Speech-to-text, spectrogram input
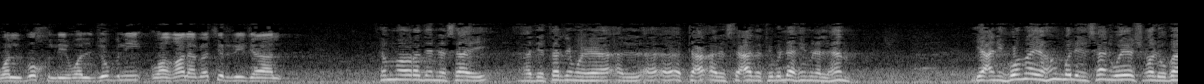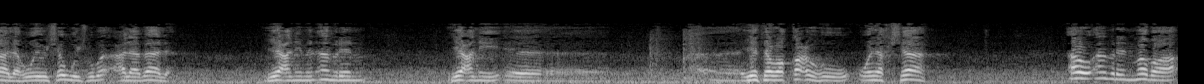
والبخل والجبن وغلبة الرجال. ثم ورد النسائي هذه الترجمة هي الاستعاذة بالله من الهم. يعني هو ما يهم الإنسان ويشغل باله ويشوش على باله. يعني من أمر يعني آه، آه، يتوقعه ويخشاه. أو أمر مضى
